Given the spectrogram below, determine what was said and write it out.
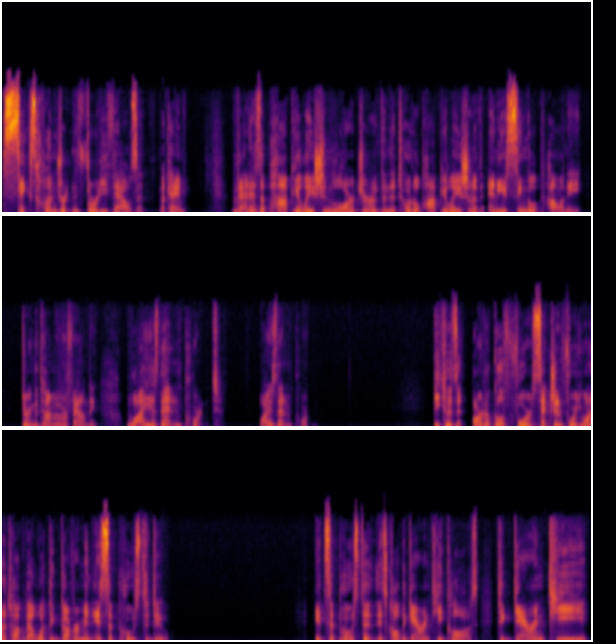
630,000, okay? That is a population larger than the total population of any single colony during the time of our founding. Why is that important? Why is that important? Because Article 4, Section 4, you want to talk about what the government is supposed to do. It's supposed to, it's called the Guarantee Clause, to guarantee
